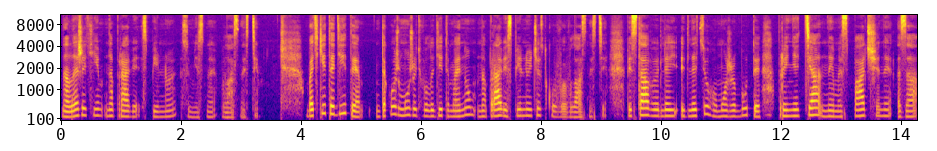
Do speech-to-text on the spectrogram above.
належить їм на праві спільної сумісної власності. Батьки та діти також можуть володіти майном на праві спільної часткової власності. Підставою для, для цього може бути прийняття ними спадщини за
